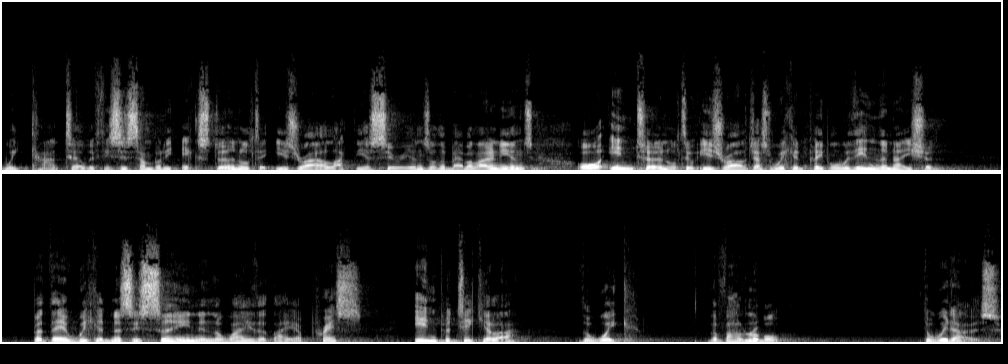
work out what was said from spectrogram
We can't tell if this is somebody external to Israel, like the Assyrians or the Babylonians, or internal to Israel, just wicked people within the nation. But their wickedness is seen in the way that they oppress, in particular, the weak, the vulnerable, the widows,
